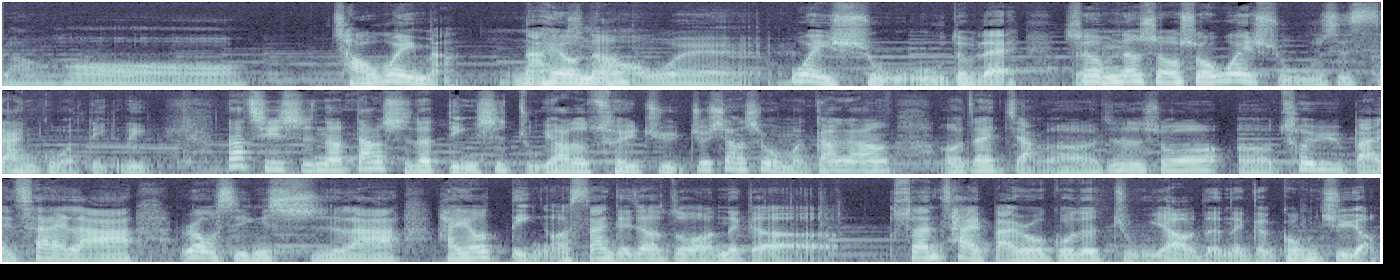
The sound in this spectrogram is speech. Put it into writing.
然后。曹魏嘛，哪还有呢？曹魏、魏、蜀吴，对不对？对，所以我们那时候说魏、蜀吴是三国鼎立。那其实呢，当时的鼎是主要的炊具，就像是我们刚刚呃在讲了，就是说呃翠玉白菜啦、肉形石啦，还有鼎哦，三个叫做那个酸菜白肉锅的主要的那个工具哦。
